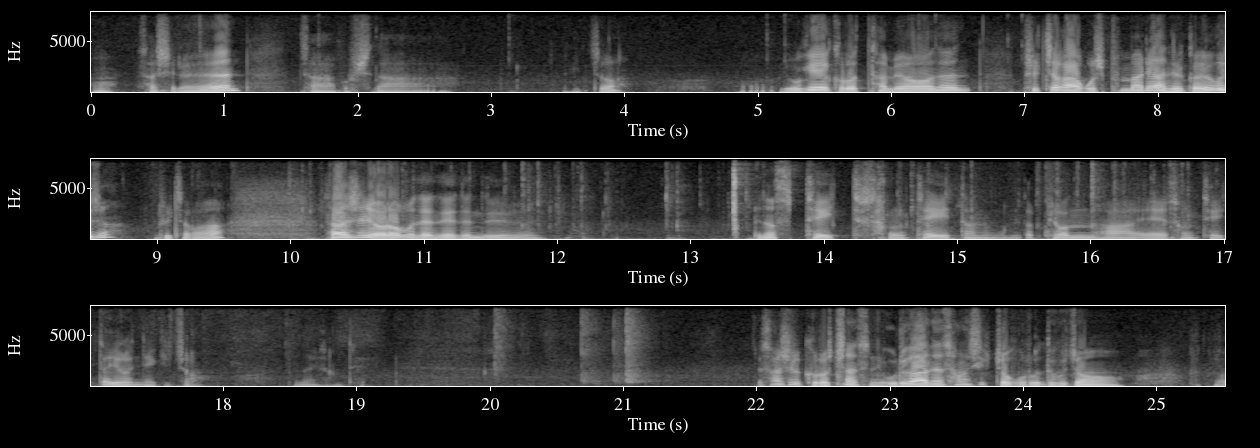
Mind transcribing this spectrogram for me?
어, 사실은 자 봅시다. 있죠? 어, 요게 그렇다면은 필자가 하고 싶은 말이 아닐까요, 그죠? 필자가 사실 여러분의 뇌는 늘 이런 스테이트 상태에 있다는 겁니다. 변화의 상태에 있다 이런 얘기죠. 변화의 상태. 사실 그렇지 않습니까? 우리가 아는 상식적으로도 그죠? 어,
